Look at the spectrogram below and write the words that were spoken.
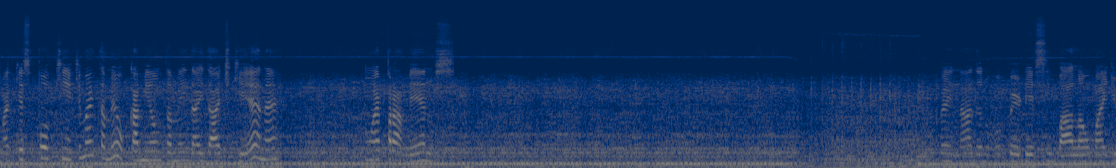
Mas que esse pouquinho aqui, mas também o caminhão também da idade que é, né? Não é pra menos. Perder esse balão mais de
